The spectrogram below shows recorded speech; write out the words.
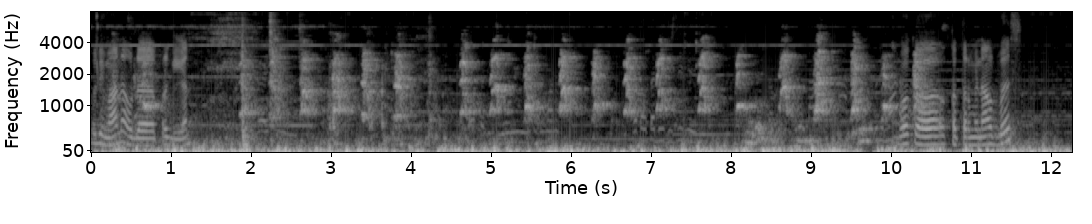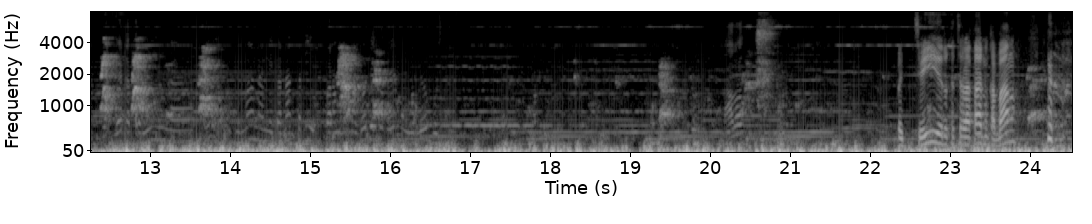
Lu di mana udah pergi kan? kecelakaan, Kabang.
